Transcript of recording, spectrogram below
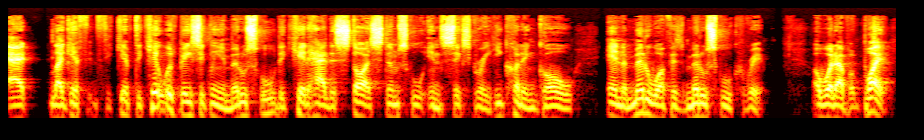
at like if if the kid was basically in middle school, the kid had to start STEM school in sixth grade. He couldn't go in the middle of his middle school career or whatever. But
